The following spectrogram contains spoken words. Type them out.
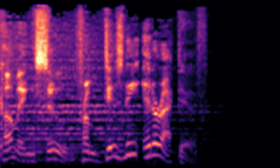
Coming soon from Disney Interactive.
